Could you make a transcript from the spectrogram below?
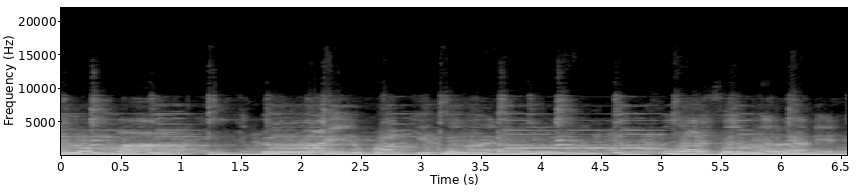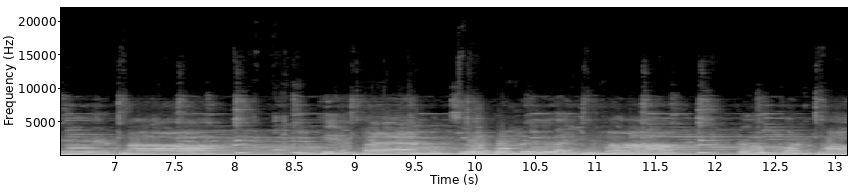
ยลงมาด้วยความคิดถึงและซึ้งด้วยแรงเมตตาที่แฟนเชียร์ผมเรื่อยมากลับวันพา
